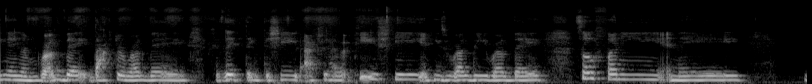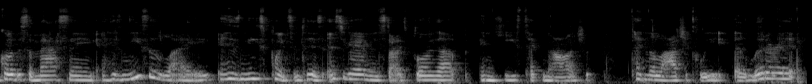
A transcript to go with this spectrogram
they name him Rugby, Dr. Rugby, because they think that she actually has a PhD and he's rugby, rugby. So funny, and they go this amassing, and his niece is like, and his niece points into his Instagram and starts blowing up, and he's technolog technologically illiterate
